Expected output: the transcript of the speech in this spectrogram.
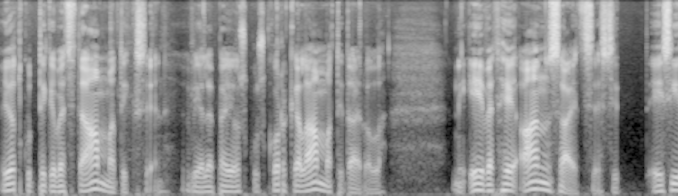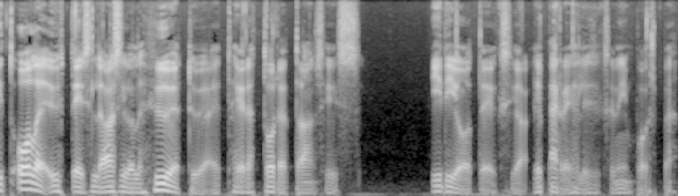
ja jotkut tekevät sitä ammatikseen, vieläpä joskus korkealla ammattitaidolla, niin eivät he ansaitse, sit, ei siitä ole yhteisille asioille hyötyä, että heidät todetaan siis idiooteiksi ja epärehellisiksi ja niin poispäin.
